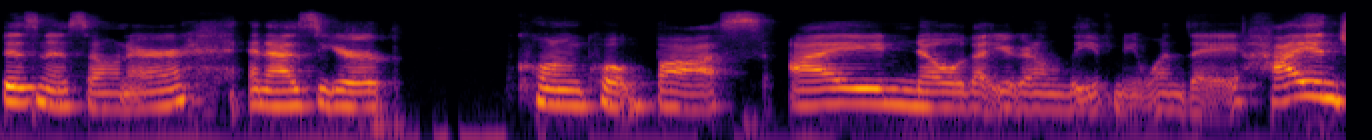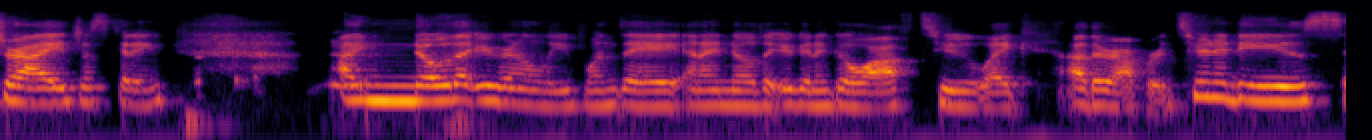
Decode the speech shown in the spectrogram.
business owner and as your quote unquote boss, I know that you're going to leave me one day. High and dry, just kidding. I know that you're going to leave one day and I know that you're going to go off to like other opportunities.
